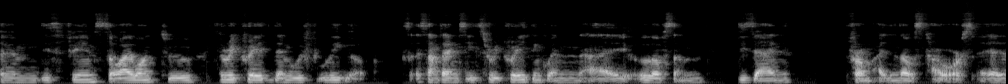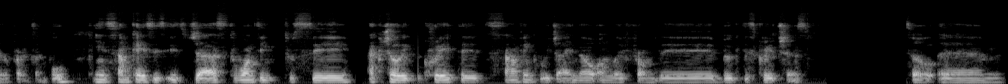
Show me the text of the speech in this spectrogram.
um, these themes, so I want to recreate them with Lego. Sometimes it's recreating when I love some design from I don't know Star Wars, uh, for example. In some cases, it's just wanting to see actually created something which I know only from the book descriptions. So um,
